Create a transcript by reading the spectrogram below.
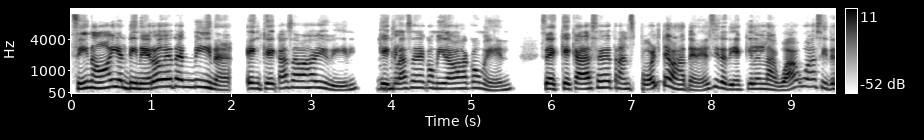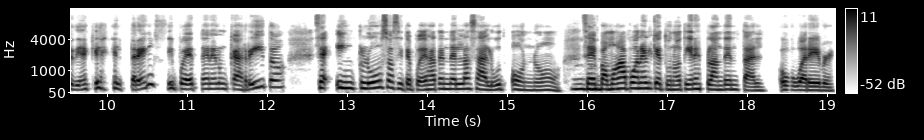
sí, no, y el dinero determina en qué casa vas a vivir, qué clase de comida vas a comer, o sea, qué clase de transporte vas a tener, si te tienes que ir en la guagua, si te tienes que ir en el tren, si puedes tener un carrito, o sea, incluso si te puedes atender la salud o no. O sea, vamos a poner que tú no tienes plan dental o whatever,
